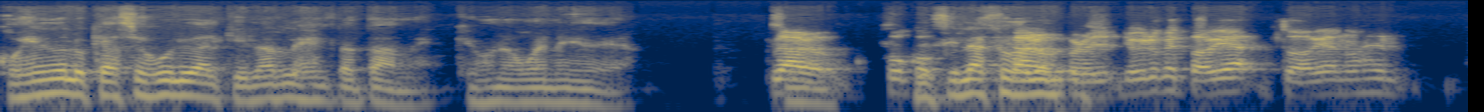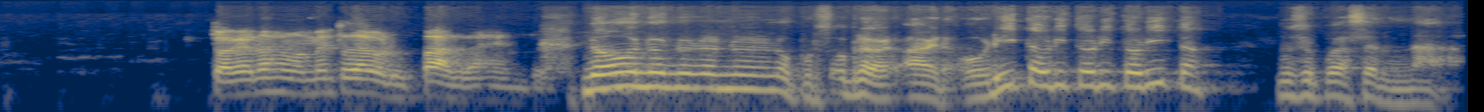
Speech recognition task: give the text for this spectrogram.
cogiendo lo que hace Julio de alquilarles el tatame, que es una buena idea. Claro, poco, a sus claro, pero yo, creo que todavía, todavía no es el, todavía no es el momento de agrupar la gente. No, no, no, no, no, no, no, por, a ver, ahorita, ahorita, ahorita, ahorita, no se puede hacer nada.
